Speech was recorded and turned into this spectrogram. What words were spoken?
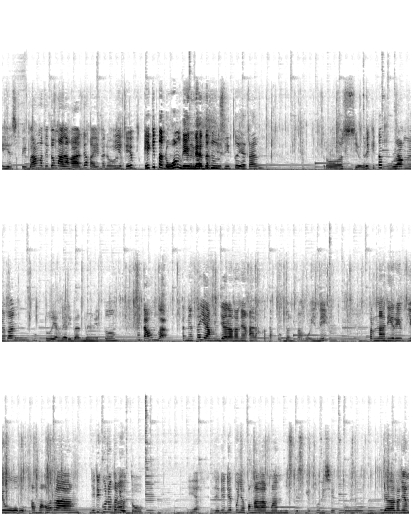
Iya sepi banget. Itu malah nggak ada kayak nggak ada orang. Iya kayak kayak kita doang deh yang datang di situ ya kan. Terus ya udah kita pulang ya kan waktu yang dari Bandung itu. Eh tahu nggak? Ternyata yang jalanan yang arah ke Tacloban Perahu ini pernah di-review sama orang. Jadi gue nonton Wah. YouTube. Iya Jadi dia punya pengalaman mistis gitu di situ. Jalanan yang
